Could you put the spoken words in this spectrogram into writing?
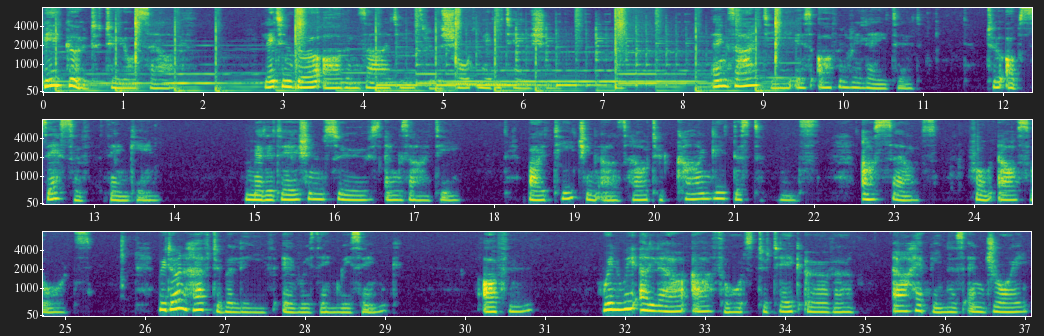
Be good to yourself, letting go of anxiety through a short meditation. Anxiety is often related to obsessive thinking. Meditation soothes anxiety by teaching us how to kindly distance ourselves from our thoughts. We don't have to believe everything we think. Often, when we allow our thoughts to take over our happiness and joy,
